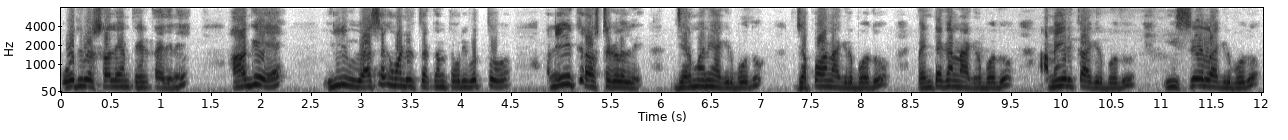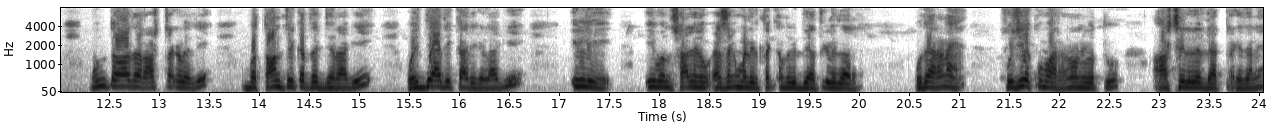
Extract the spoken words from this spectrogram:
ಓದಿರುವ ಶಾಲೆ ಅಂತ ಹೇಳ್ತಾ ಇದ್ದೀನಿ. ಹಾಗೆಯೇ ಇಲ್ಲಿ ವ್ಯಾಸಂಗ ಮಾಡಿರ್ತಕ್ಕಂಥವ್ರು ಇವತ್ತು ಅನೇಕ ರಾಷ್ಟ್ರಗಳಲ್ಲಿ ಜರ್ಮನಿ ಆಗಿರ್ಬೋದು ಜಪಾನ್ ಆಗಿರ್ಬೋದು ಪೆಂಟಗನ್ ಆಗಿರ್ಬೋದು, ಅಮೇರಿಕ ಆಗಿರ್ಬೋದು, ಇಸ್ರೇಲ್ ಆಗಿರ್ಬೋದು, ಮುಂತಾದ ರಾಷ್ಟ್ರಗಳಲ್ಲಿ ಒಬ್ಬ ತಾಂತ್ರಿಕ ತಜ್ಞರಾಗಿ, ವೈದ್ಯಾಧಿಕಾರಿಗಳಾಗಿ ಇಲ್ಲಿ ಈ ಒಂದು ಶಾಲೆ ವ್ಯಾಸಂಗ ಮಾಡಿರ್ತಕ್ಕಂಥ ವಿದ್ಯಾರ್ಥಿಗಳಿದ್ದಾರೆ. ಉದಾಹರಣೆ, ಸುಜಯ ಕುಮಾರ್ ಅನ್ನೋನು ಇವತ್ತು ಆಸ್ಟ್ರೇಲಿಯಾದಲ್ಲಿ ಡಾಕ್ಟರ್ ಆಗಿದ್ದಾನೆ.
